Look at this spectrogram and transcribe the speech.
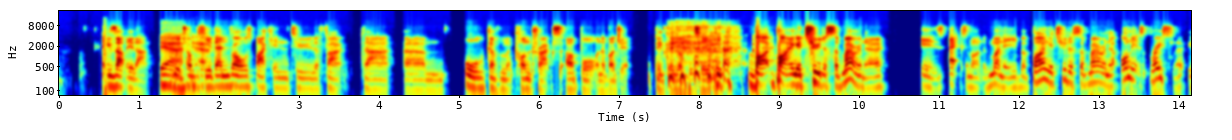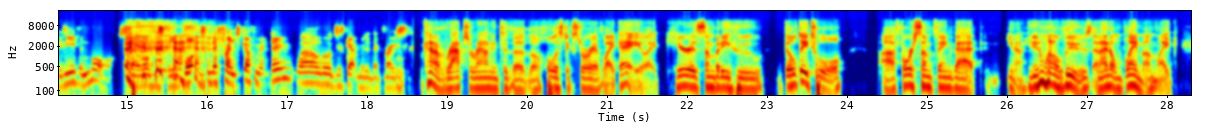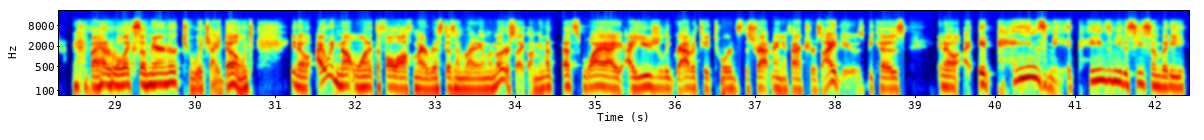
exactly that yeah which obviously yeah. then rolls back into the fact that um, all government contracts are bought on a budget because obviously buy, buying a Tudor Submariner is X amount of money, but buying a Tudor Submariner on its bracelet is even more. So obviously, what did the French government do? Well, we'll just get rid of the bracelet. Kind of wraps around into the the holistic story of like, hey, like here is somebody who built a tool uh, for something that you know he didn't want to lose, and I don't blame him. Like if I had a Rolex Submariner, to which I don't, you know, I would not want it to fall off my wrist as I'm riding on my motorcycle. I mean, that, that's why I, I usually gravitate towards the strap manufacturers I do, is because, you know, it pains me. It pains me to see somebody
